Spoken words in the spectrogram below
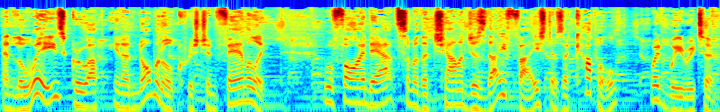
and Louise grew up in a nominal Christian family. We'll find out some of the challenges they faced as a couple when we return.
